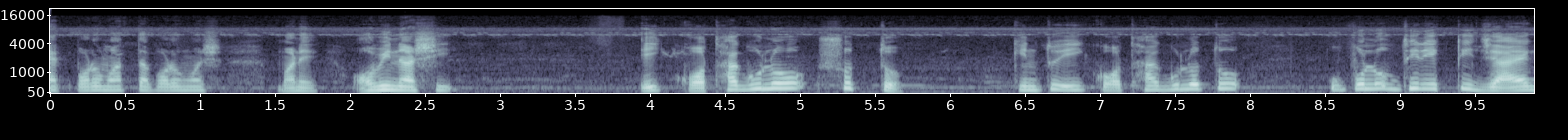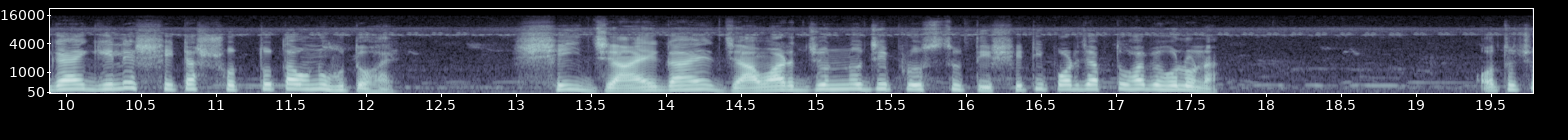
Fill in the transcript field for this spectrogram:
এক পরমাত্মা পরমাস মানে অবিনাশী। এই কথাগুলো সত্য, কিন্তু এই কথাগুলো তো উপলব্ধির একটি জায়গায় গেলে সেটা সত্যতা অনুভূত হয়। সেই জায়গায় যাওয়ার জন্য যে প্রস্তুতি সেটি পর্যাপ্তভাবে হলো না। অথচ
